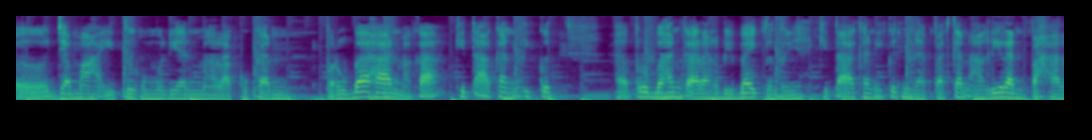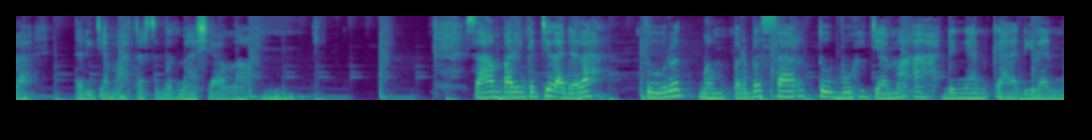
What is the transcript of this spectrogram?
uh, jamaah itu kemudian melakukan perubahan maka kita akan ikut perubahan ke arah lebih baik tentunya. Kita akan ikut mendapatkan aliran pahala dari jamaah tersebut Masya Allah. Saham paling kecil adalah turut memperbesar tubuh jamaah dengan kehadiran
